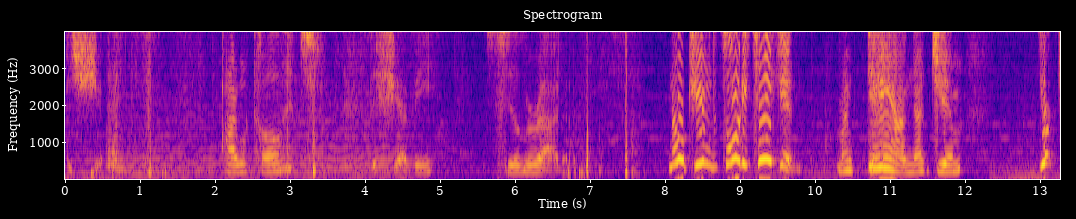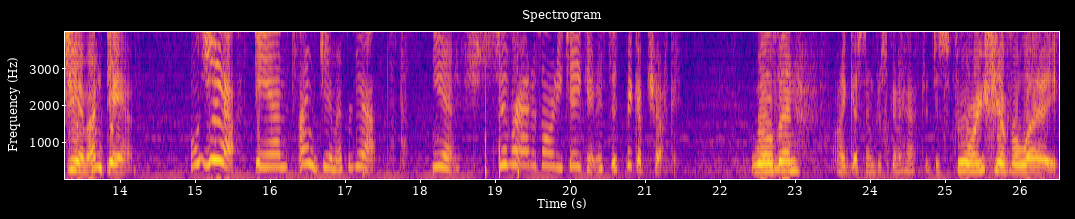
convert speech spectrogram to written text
The Chevy. I will call it the Chevy Silverado. No, Jim, that's already taken. I'm Dan, not Jim. You're Jim, I'm Dan. Oh yeah, Dan, I'm Jim, I forgot. Yeah, Silverado's already taken. It's a pickup truck. Well then, I guess I'm just gonna have to destroy Chevrolet.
